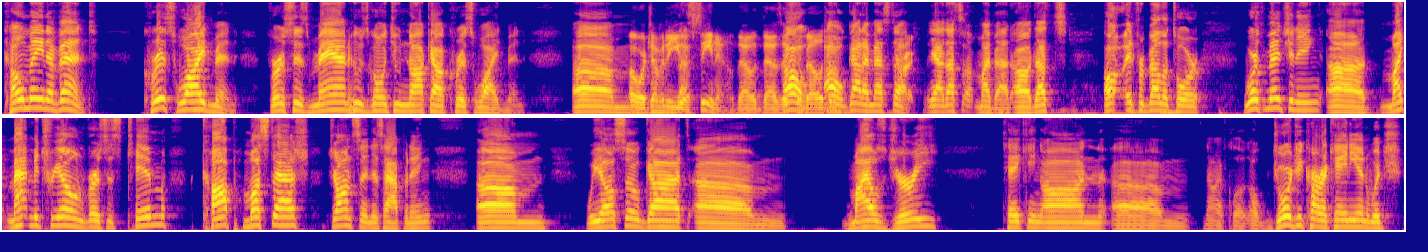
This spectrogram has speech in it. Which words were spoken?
co-main event: Chris Weidman versus man who's going to knock out Chris Weidman. Um, oh, we're jumping to UFC now. That, that was it oh, for Bellator. oh, God, I messed up. Yeah, that's uh, my bad. Uh, that's oh, and for Bellator, worth mentioning. Uh, Mike Matt Mitrione versus Tim Cop Mustache Johnson is happening. Um, we also got um Miles Jury taking on um now I've closed. Oh, Georgi Karakhanyan, which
